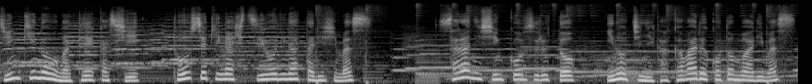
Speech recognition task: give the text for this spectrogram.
腎機能が低下し透析が必要になったりします。さらに進行すると命に関わることもあります。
